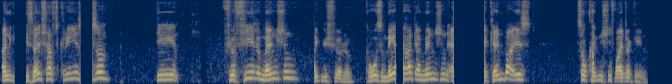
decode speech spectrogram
eine Gesellschaftskrise die für viele Menschen, eigentlich für eine große Mehrheit der Menschen erkennbar ist, so kann ich nicht weitergehen.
